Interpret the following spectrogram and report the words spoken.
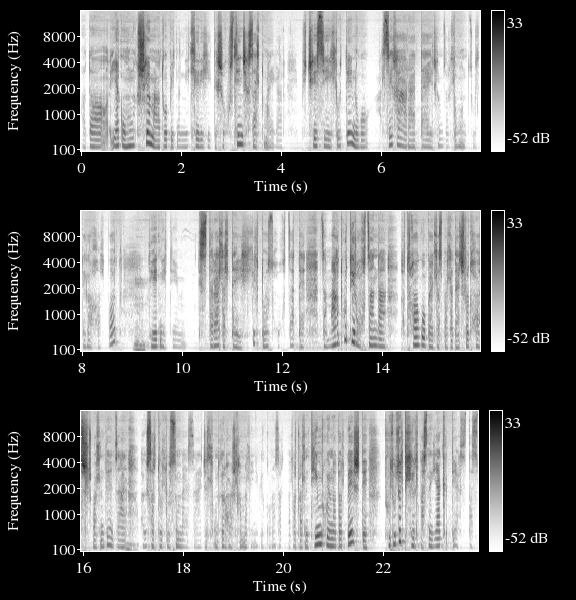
одоо яг өмнөгшгөө магадгүй бид нар нийтлэгээр хийдэг шиг хүслийн жагсаалт маягаар бичгээсээ илүүтэй нөгөө алсынхаа хараатай эрхэм зорилго хүнд зүйлтэйгээ холбоод тэгээд нэг тийм дистаралалтай эхлэх дуус хугацаатай. За магадгүй тэр хугацаанд тодорхойгүй байлаас болоод ажлууд хоосолж болно тийм. За 2 сар төлөвлөсөн байсан ажил үнэхээр хоошлох юм бол энийг би 3 сард болгож болно. Тиймэрхүү юмнууд бол байна шүү дээ. Төлөвлөлт гэхээр бас нэг яг тас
